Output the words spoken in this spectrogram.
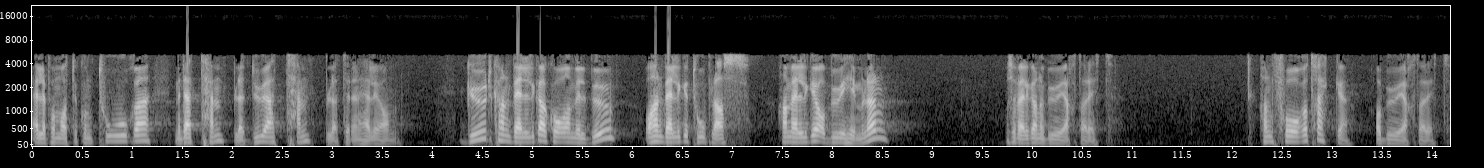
eller på en måte kontoret, men det er tempelet. Du er tempelet til Den hellige ånd. Gud kan velge hvor han vil bo, og han velger to plass. Han velger å bo i himmelen, og så velger han å bo i hjertet ditt. Han foretrekker å bo i hjertet ditt.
